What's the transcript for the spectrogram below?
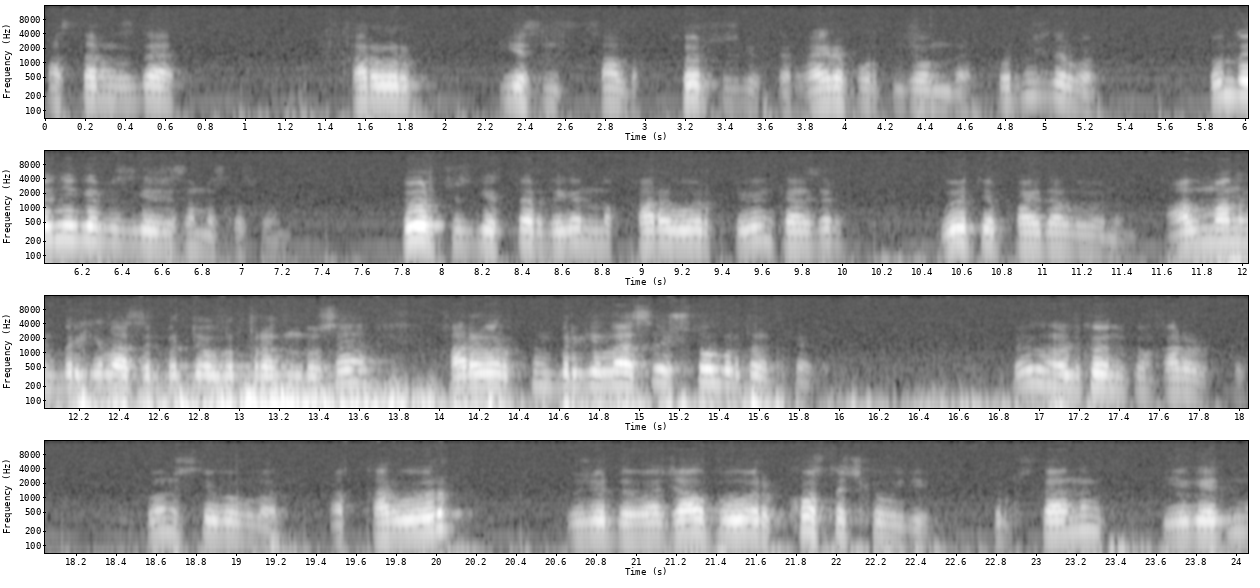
қастарыңызда қараөрік несін салдық. Төрт жүз гектар. Аэропорттың жолында. Көрдіңіздер ғой? Сондай неге бізге жасамасқа соны? Төрт жүз гектар деген мына қара өрік деген қазір өте пайдалы өнім. Алманың бір килосы бір доллар тұратын болса қара өріктің бір килосы үш доллар тұрады қазір. Үлкен үлкен қара өріктер соны істеуге болады. А қара өрік бұл жерде жалпы өрік косточковый дейді. Түркістанның егетін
